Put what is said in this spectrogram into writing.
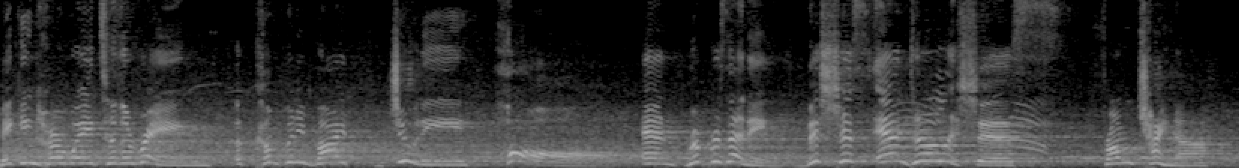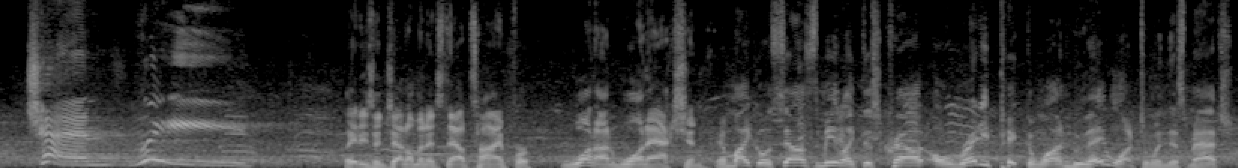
Making her way to the ring, accompanied by Judy Hall. And representing Vicious and Delicious from China, Chun Li. Ladies and gentlemen, it's now time for one-on-one -on -one action. And Michael, it sounds to me like this crowd already picked the one who they want to win this match.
